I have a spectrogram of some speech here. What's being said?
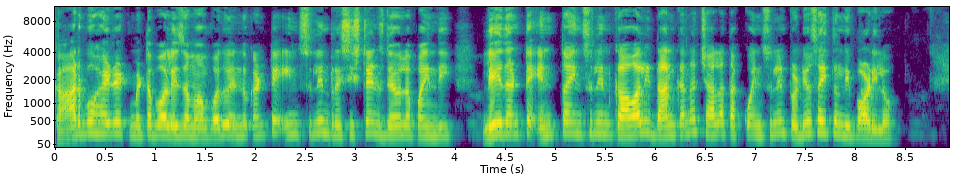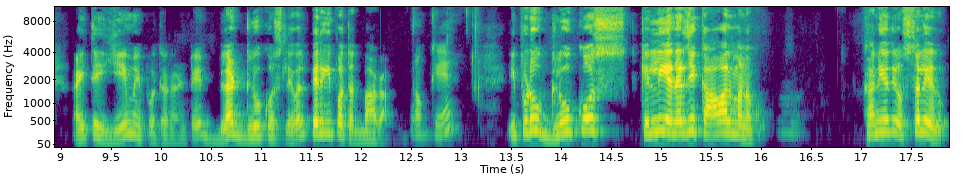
కార్బోహైడ్రేట్ మెటబాలిజం అవ్వదు ఎందుకంటే ఇన్సులిన్ రెసిస్టెన్స్ డెవలప్ అయింది. లేదంటే ఎంత ఇన్సులిన్ కావాలి దానికన్నా చాలా తక్కువ ఇన్సులిన్ ప్రొడ్యూస్ అవుతుంది బాడీలో. అయితే ఏమైపోతుందంటే బ్లడ్ గ్లూకోజ్ లెవెల్ పెరిగిపోతుంది బాగా. ఓకే. ఇప్పుడు గ్లూకోజ్కి వెళ్ళి ఎనర్జీ కావాలి మనకు. కానీ అది వస్తలేదు.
